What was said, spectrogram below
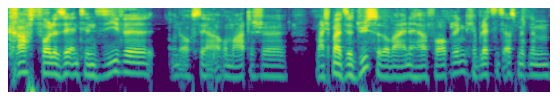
kraftvolle, sehr intensive und auch sehr aromatische, manchmal sehr düstere Weine hervorbringt. Ich habe letztens erst mit einem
